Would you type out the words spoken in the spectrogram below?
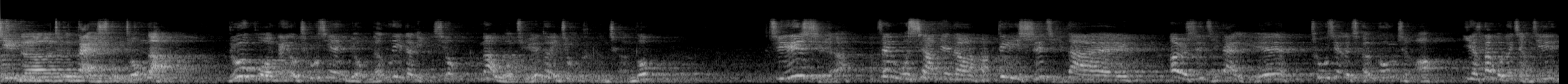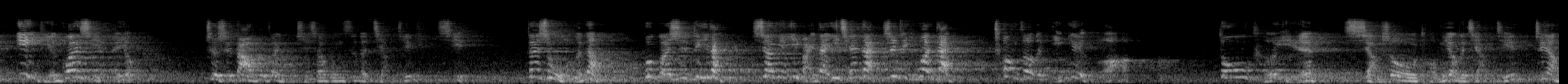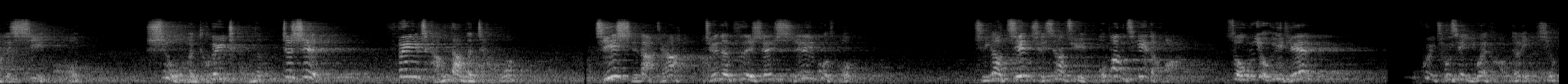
进的这个代数中呢，如果没有出现有能力的领袖，那我绝对就不可能成功。即使在我下面的第十几代、二十几代里出现了成功者，也和我的奖金一点关系也没有。这是大部分直销公司的奖金体系。但是我们呢，不管是第一代、下面一百代、一千代，甚至一万代创造的营业额，都可以享受同样的奖金。这样的系统是我们推崇的，这是非常大的展望。即使大家觉得自身实力不足，只要坚持下去不放弃的话，总有一天会出现一位好的领袖，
